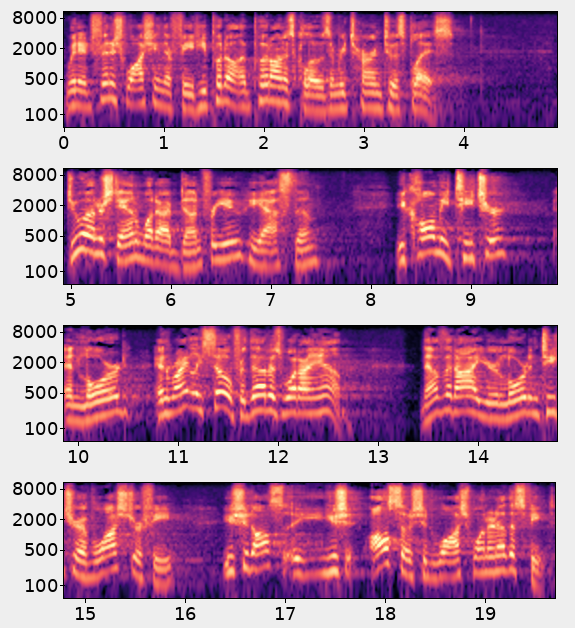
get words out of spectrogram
When he had finished washing their feet, he put on, put on his clothes and returned to his place. Do you understand what I've done for you? He asked them. You call me teacher and Lord, and rightly so, for that is what I am. Now that I, your Lord and teacher, have washed your feet, you should also, you should also should wash one another's feet.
